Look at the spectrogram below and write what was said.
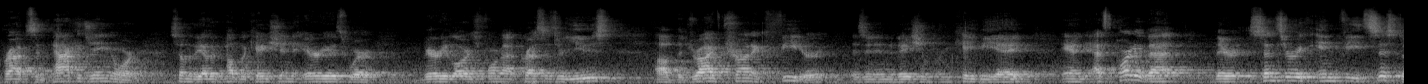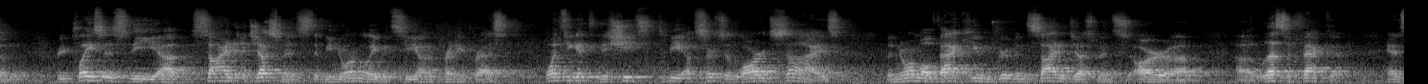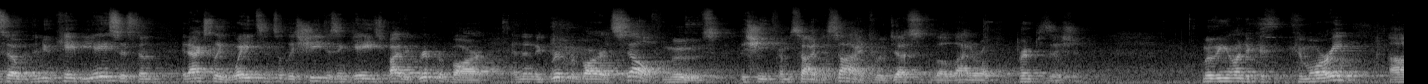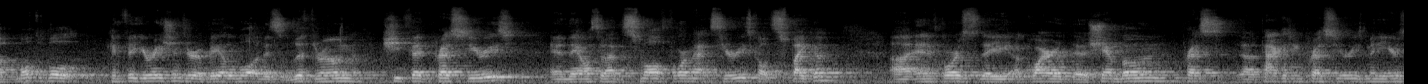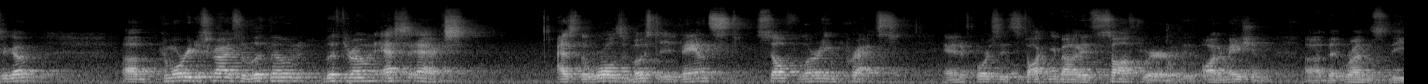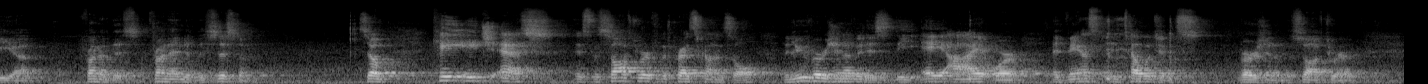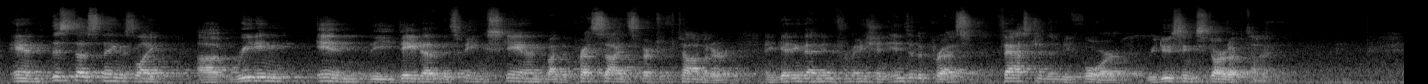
perhaps in packaging or some of the other publication areas where very large format presses are used. Uh, the Drivetronic feeder is an innovation from KBA, and as part of that, their sensoric in-feed system replaces the uh, side adjustments that we normally would see on a printing press. Once you get the sheets to be of such a large size, the normal vacuum-driven side adjustments are uh, uh, less effective. And so with the new KBA system, it actually waits until the sheet is engaged by the gripper bar, and then the gripper bar itself moves the sheet from side to side to adjust the lateral print position. Moving on to Komori, uh, multiple configurations are available of its Lithrone sheet-fed press series, and they also have a small format series called Spica. Uh, and of course, they acquired the Chambon press, uh, packaging press series many years ago. Um, Komori describes the Lithrone, Lithrone SX as the world's most advanced self-learning press. And of course, it's talking about its software, automation uh, that runs the uh, front of this front end of the system. So KHS is the software for the press console. The new version of it is the AI or Advanced Intelligence version of the software. And this does things like uh, reading in the data that's being scanned by the press side spectrophotometer and getting that information into the press faster than before, reducing startup time.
